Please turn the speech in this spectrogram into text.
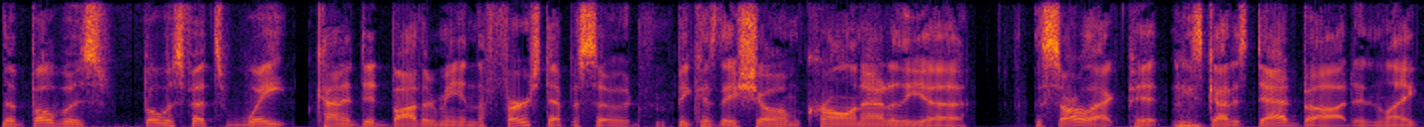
the Boba's Boba's Fett's weight kind of did bother me in the first episode because they show him crawling out of the uh, the Sarlacc pit and he's got his dad bod and like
